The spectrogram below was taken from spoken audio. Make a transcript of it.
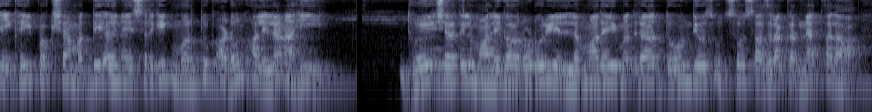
एकही पक्षामध्ये अनैसर्गिक मरतूक आढळून आलेला नाही. धुळे शहरातील मालेगाव रोडवरील लम्मादेवी मंदिरात दोन दिवस उत्सव साजरा करण्यात आला.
